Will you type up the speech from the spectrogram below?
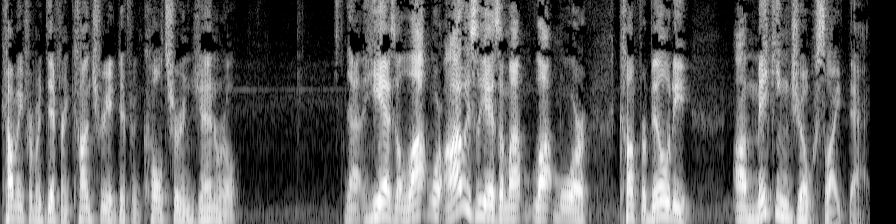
coming from a different country, a different culture in general. Now he has a lot more. Obviously, has a lot more comfortability uh, making jokes like that.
